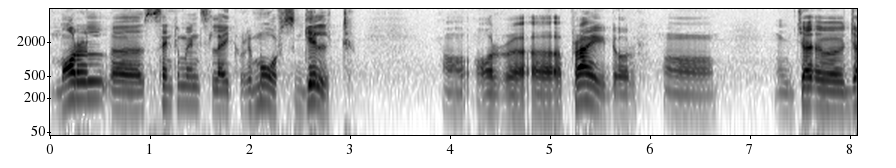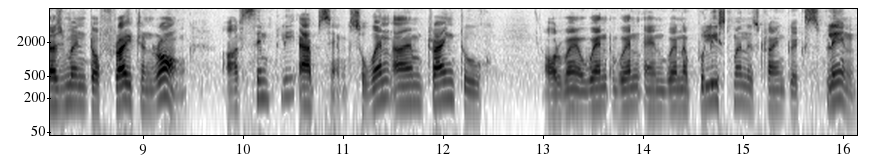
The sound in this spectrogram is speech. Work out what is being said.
moral sentiments like remorse, guilt or pride or ju judgment of right and wrong are simply absent. So, when I am trying to or when, when, when and when a policeman is trying to explain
